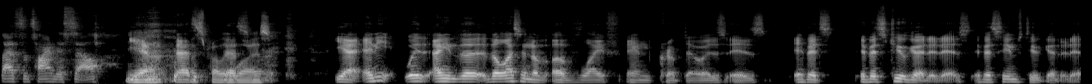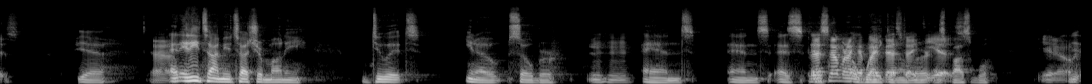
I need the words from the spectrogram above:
that's the time to sell. Yeah, that's, that's probably that's wise. smart. Yeah, any with I mean the the lesson of, of life and crypto is is if it's if it's too good, it is. If it seems too good, it is. Yeah, Um, and anytime you touch your money, do it, you know, sober mhm. and and as That's as not when I have my awake best ideas. as possible. You know.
